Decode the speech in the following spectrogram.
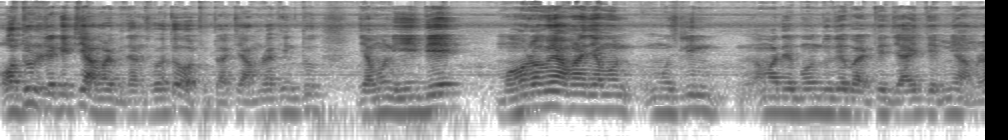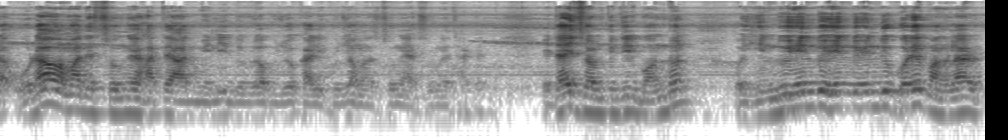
অটুট রেখেছি, আমার বিধানসভাতে অটুট আছে। আমরা কিন্তু যেমন ঈদে, মহরমে আমরা যেমন মুসলিম আমাদের বন্ধুদের বাড়িতে যাই, তেমনি আমরা ওরাও আমাদের সঙ্গে হাতে হাত মিলিয়ে দুর্গা পুজো, কালী পুজো আমাদের সঙ্গে একসঙ্গে থাকে। এটাই সম্প্রীতির বন্ধন। ওই হিন্দু হিন্দু হিন্দু হিন্দু করে বাংলার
